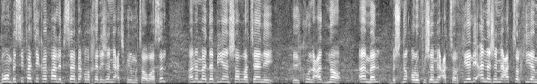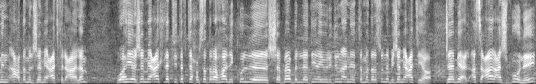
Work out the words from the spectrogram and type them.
بون بصفتي كطالب سابق وخريج جامعه تكوين متواصل أنا ماذا بيا إن شاء الله ثاني يكون عندنا أمل باش نقروا في جامعة تركيا لأن جامعة تركيا من أعظم الجامعات في العالم وهي جامعات التي تفتح صدرها لكل الشباب الذين يريدون أن يتمدرسون بجامعتها. جميع الأسعار عجبوني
